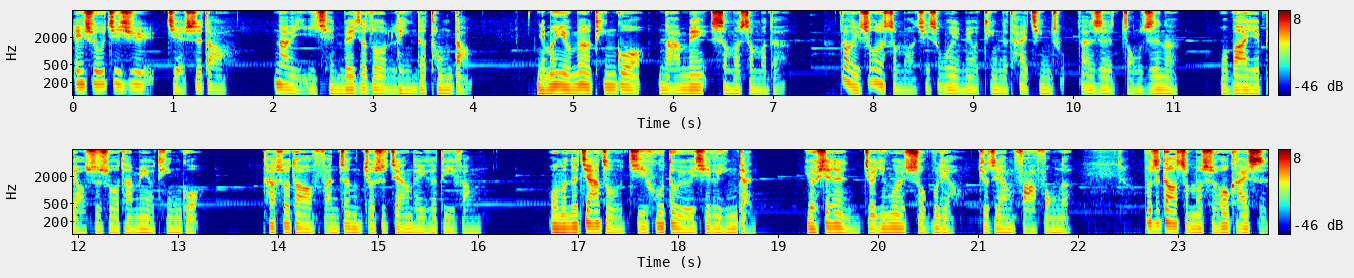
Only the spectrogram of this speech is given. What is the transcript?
A 叔继续解释道：“那里以前被叫做灵的通道，你们有没有听过拿妹什么什么的？到底说了什么？其实我也没有听得太清楚。但是总之呢，我爸也表示说他没有听过。他说到，反正就是这样的一个地方。我们的家族几乎都有一些灵感，有些人就因为受不了，就这样发疯了。”不知道什么时候开始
